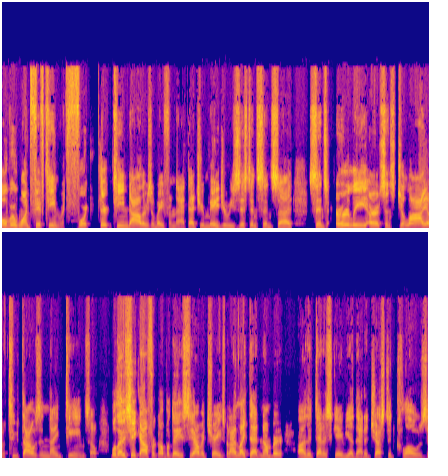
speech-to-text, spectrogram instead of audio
over 115 we're four, $13 away from that that's your major resistance since uh since early or since july of 2019 so we'll let it shake out for a couple days see how it trades but i like that number uh, that Dennis gave you that adjusted close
